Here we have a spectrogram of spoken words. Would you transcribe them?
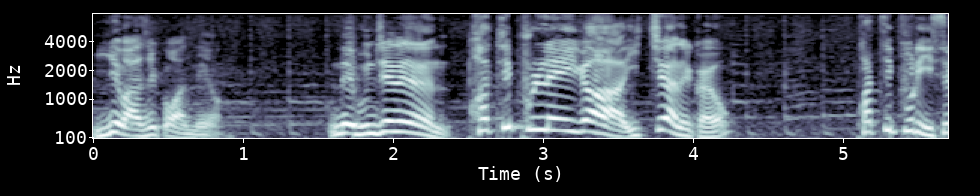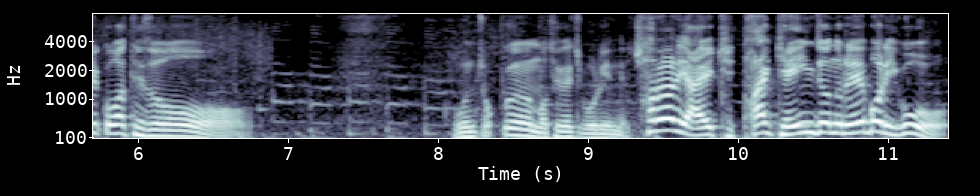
이게 맞을 것 같네요. 근데 문제는 파티 플레이가 있지 않을까요? 파티 풀이 있을 것 같아서 그건 조금 어떻게 될지 모르겠네. 차라리 아예 개- 다 개인전으로 해버리고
